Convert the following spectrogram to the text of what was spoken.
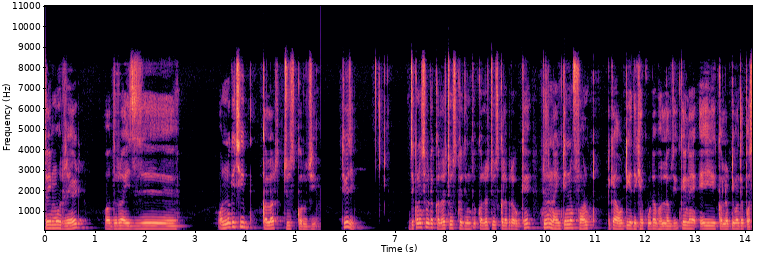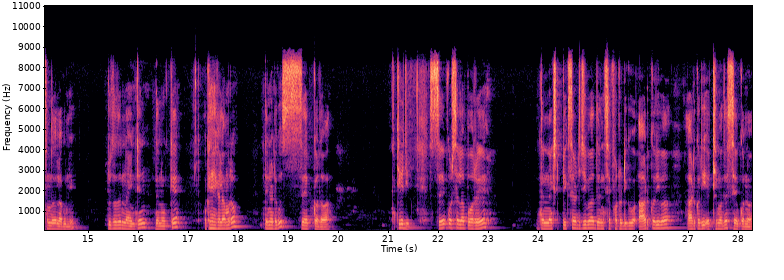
तो मुझे रेड अदरवाइज অন্য କିଛି କଲର୍ ଚୁଜ୍ କରୁଛି ଠିକ୍ ଅଛି ଯେକୌଣସି ଗୋଟେ କଲର୍ ଚୁଜ୍ କରିଦିଅନ୍ତୁ କଲର୍ ଚୁଜ୍ କଲା ପରେ ଓକେ ଟୁ ଥାଉଜେଣ୍ଡ ନାଇଣ୍ଟିନ୍ର ଫଣ୍ଟ୍ ଟିକେ ଆଉ ଟିକେ ଦେଖିବା କେଉଁଟା ଭଲ ଲାଗୁଛି କାହିଁକିନା ଏଇ କଲର୍ଟି ମୋତେ ପସନ୍ଦ ଲାଗୁନି two thousand nineteen then okay okay ହେଇଗଲା ଆମର ଦେନ୍ ଏଟାକୁ ସେଭ୍ କରିଦେବା ଠିକ୍ ଅଛି ସେଭ୍ କରିସାରିଲା ପରେ ଦେନ୍ ନେକ୍ସଟ୍ ପିକ୍ସଆର୍ଟ ଯିବା ଦେନ୍ ସେ ଫଟୋଟିକୁ ଆଡ଼୍ କରିବା ଆଡ଼୍ କରି ଏଠି ମଧ୍ୟ ସେଭ୍ କରିନେବା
